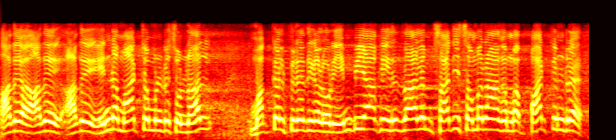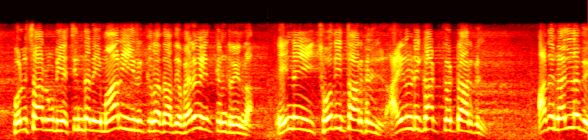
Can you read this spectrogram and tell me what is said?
அது அது அது என்ன மாற்றம் என்று சொன்னால் மக்கள் பிரதிகள் ஒரு எம்பியாக இருந்தாலும் சரி சமனாக ம- பார்க்கின்ற போலீசாருடைய சிந்தனை மாறி இருக்கிறது அதை வரவேற்கின்றேன் என்னை சோதித்தார்கள் ஐடென்டி கார்டு கேட்டார்கள். அது நல்லது.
